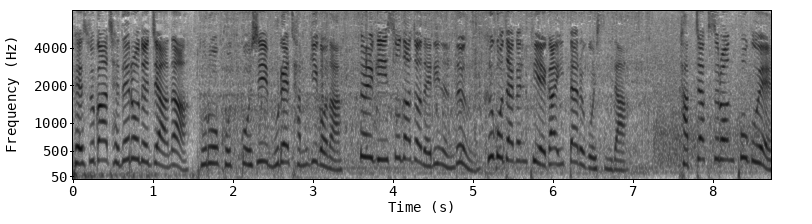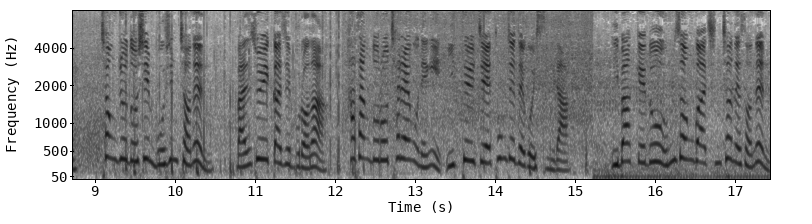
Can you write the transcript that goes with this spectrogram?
배수가 제대로 되지 않아 도로 곳곳이 물에 잠기거나 흙이 쏟아져 내리는 등 크고 작은 피해가 잇따르고 있습니다. 갑작스런 폭우에 청주 도심 무심천은 만수위까지 불어나 하상도로 차량 운행이 이틀째 통제되고 있습니다. 이 밖에도 음성과 진천에서는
